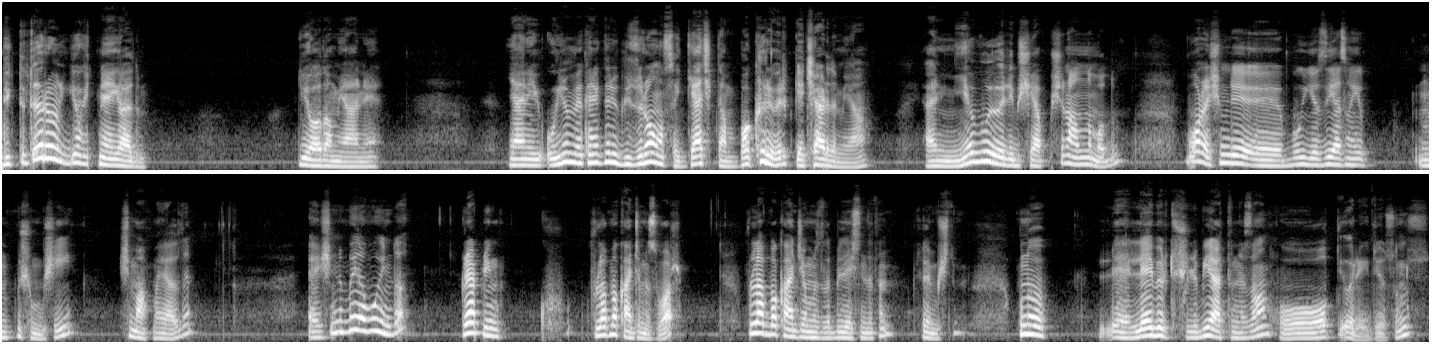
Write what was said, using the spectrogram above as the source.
diktatörü yok etmeye geldim. Diyor adam yani. Yani oyunun mekanikleri güzel olmasa gerçekten bakır verip geçerdim ya. Yani niye böyle bir şey yapmışlar anlamadım. Bu arada şimdi e, bu yazı yazmayı unutmuşum bu şeyi. Şimdi aklıma geldi. E, şimdi bu oyunda grappling fırlatma kancamız var. Fırlatma kancamızla birleştiğinde zaten söylemiştim. Bunu e, L1 tuşuyla bir attığınız zaman hop diye oraya gidiyorsunuz.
